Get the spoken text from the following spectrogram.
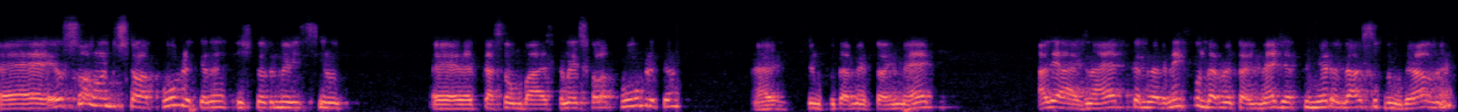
É, eu sou aluno de escola pública, né? Fiz todo o meu ensino é, educação básica na escola pública, né? ensino fundamental e médio. Aliás, na época não era nem fundamental e médio, era primeiro grau e segundo grau, né?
